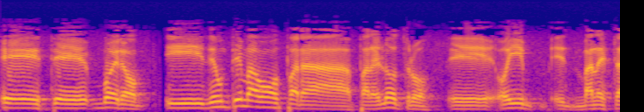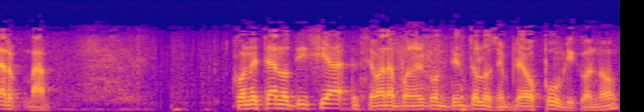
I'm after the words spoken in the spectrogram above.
Este, bueno, y de un tema vamos para, para el otro. Eh, hoy eh, van a estar, con esta noticia se van a poner contentos los empleados públicos, ¿no?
